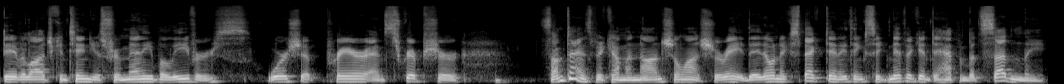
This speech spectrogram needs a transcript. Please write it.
David Lodge continues For many believers, worship, prayer, and scripture sometimes become a nonchalant charade. They don't expect anything significant to happen, but suddenly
